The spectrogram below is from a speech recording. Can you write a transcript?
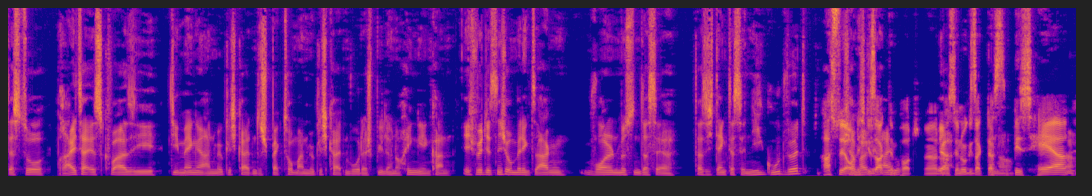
desto breiter ist quasi die Menge an Möglichkeiten, das Spektrum an Möglichkeiten, wo der Spieler noch hingehen kann. Ich würde jetzt nicht unbedingt sagen wollen müssen, dass er dass ich denke, dass er nie gut wird. Hast du ja ich auch nicht halt gesagt im Pod. Ja, du ja, hast ja nur gesagt, dass genau. bisher, ja.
